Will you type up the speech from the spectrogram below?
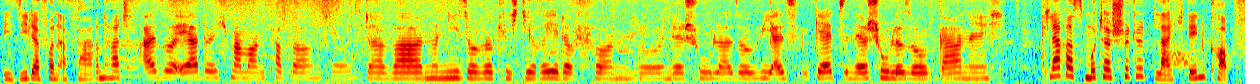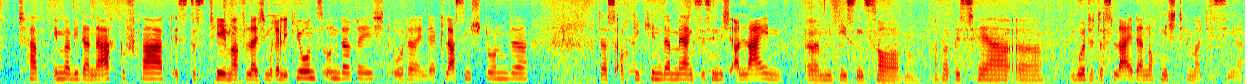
Wie sie davon erfahren hat? Also eher durch Mama und Papa und so. Da war noch nie so wirklich die Rede von so in der Schule. Also wie als gäbe es in der Schule so gar nicht. Claras Mutter schüttelt leicht den Kopf. Ich habe immer wieder nachgefragt, ist das Thema vielleicht im Religionsunterricht oder in der Klassenstunde, dass auch die Kinder merken, sie sind nicht allein äh, mit diesen Sorgen. Aber bisher äh, wurde das leider noch nicht thematisiert.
